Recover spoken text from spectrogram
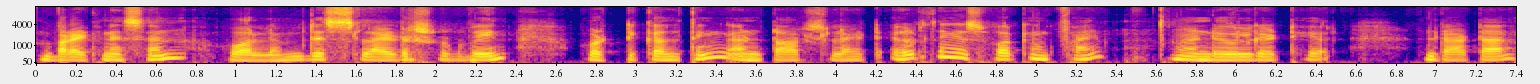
brightness and volume. This slider should be in vertical thing and torch light. Everything is working fine. And you will get here data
